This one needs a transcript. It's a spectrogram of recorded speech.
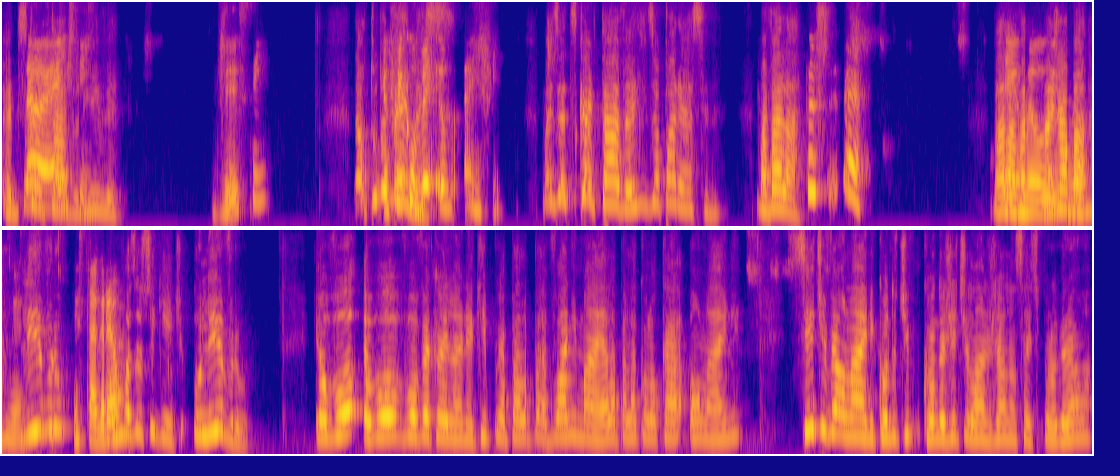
É descartado, não, é, ninguém vê. Vê sim. Não, tudo eu bem, mas... Ve... Eu... Ah, enfim. Mas é descartável, aí ele desaparece, né? Mas vai lá. É. Vai Tem lá, vai, vai jabá. Meu... Livro. Instagram. Vamos fazer o seguinte: o livro, eu vou, eu vou, vou ver com a Ilane aqui, porque ela, vou animar ela para ela colocar online. Se tiver online, quando, quando a gente já lançar esse programa,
